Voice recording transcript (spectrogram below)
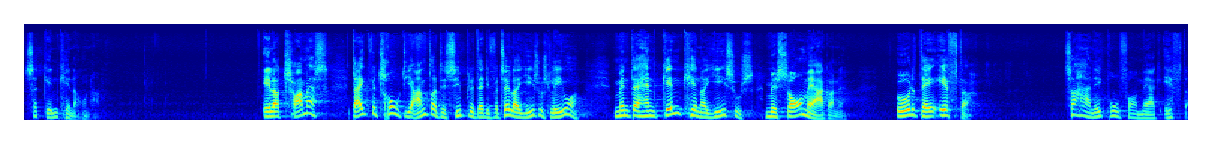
så genkender hun ham. Eller Thomas, der ikke vil tro de andre disciple, da de fortæller, at Jesus lever, men da han genkender Jesus med sårmærkerne otte dage efter, så har han ikke brug for at mærke efter.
